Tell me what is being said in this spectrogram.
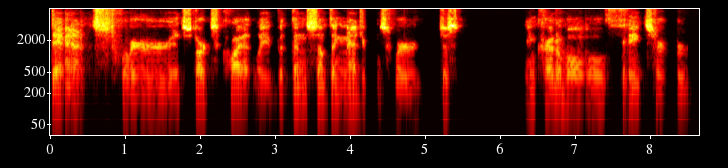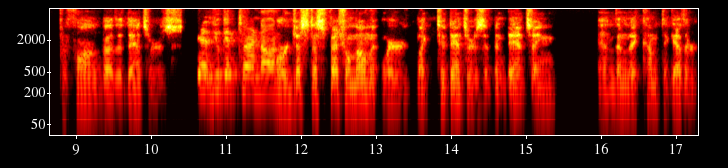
dance where it starts quietly, but then something magical where just incredible feats are performed by the dancers. Yes, you get turned on. Or just a special moment where like two dancers have been dancing and then they come together.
